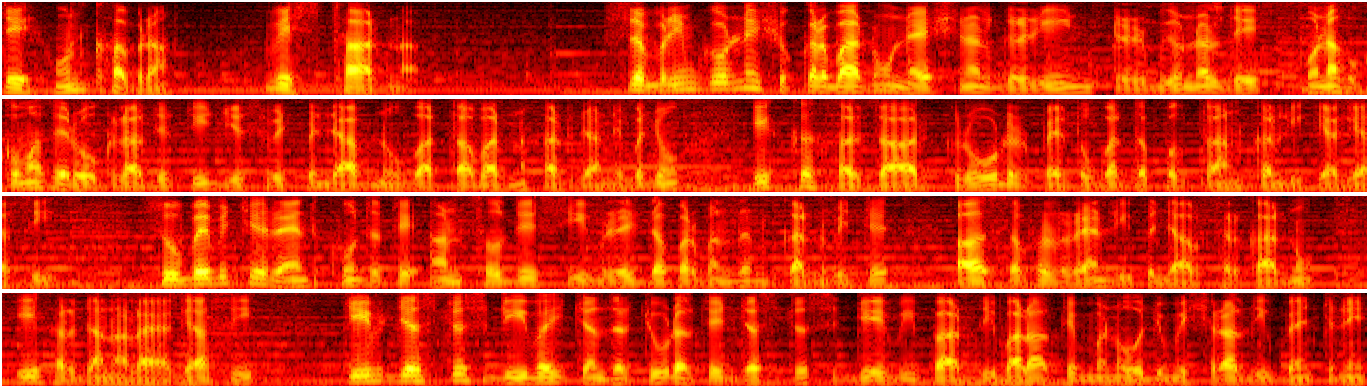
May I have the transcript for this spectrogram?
ਤੇ ਹੁਣ ਖਬਰਾਂ ਵਿਸਥਾਰ ਨਾਲ। ਸੁਪਰੀਮ ਕੋਰਟ ਨੇ ਸ਼ੁੱਕਰਵਾਰ ਨੂੰ ਨੈਸ਼ਨਲ ਗ੍ਰੀਨ ਟ੍ਰਿਬਿਊਨਲ ਦੇ ਉਹਨਾਂ ਹੁਕਮਾਂ ਤੇ ਰੋਕ ਲਾ ਦਿੱਤੀ, ਜਿਸ ਵਿੱਚ ਪੰਜਾਬ ਨੂੰ ਵਾਤਾਵਰਣ ਹਰਜਾਨੇ ਵਜੋਂ 1000 ਕਰੋੜ ਰੁਪਏ ਤੋਂ ਵੱਧ ਦਾ ਭੁਗਤਾਨ ਕਰਨ ਲਈ ਕਿਹਾ ਗਿਆ ਸੀ। ਸੂਬੇ ਵਿੱਚ ਰਹਿੰਦ ਖੂੰਹਦ ਅਤੇ ਅਨਸੋਧੇ ਸੀਵਰੇਜ ਦਾ ਪ੍ਰਬੰਧਨ ਕਰਨ ਵਿੱਚ ਅਸਫਲ ਰਹਿਣ ਲਈ ਪੰਜਾਬ ਸਰਕਾਰ ਨੂੰ ਇਹ ਹਰਜਾਨਾ ਲਾਇਆ ਗਿਆ ਸੀ। ਚੀਫ ਜਸਟਿਸ ਡੀਵਾਈ ਚੰਦਰਚੂੜ ਅਤੇ ਜਸਟਿਸ ਜੇਬੀ ਭਾਰਦੀਵਾਲਾ ਤੇ ਮਨੋਜ ਮਿਸ਼ਰਾ ਦੀ ਬੈਂਚ ਨੇ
